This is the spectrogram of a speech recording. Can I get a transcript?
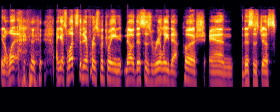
you know what I guess what's the difference between no this is really that push and this is just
